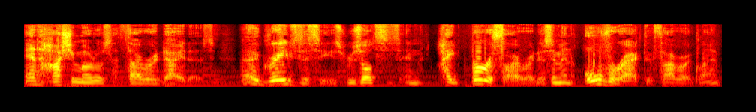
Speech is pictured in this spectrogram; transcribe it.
and Hashimoto's thyroiditis. Uh, Graves' disease results in hyperthyroidism, an overactive thyroid gland.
